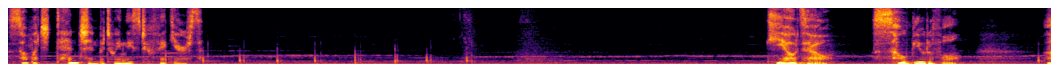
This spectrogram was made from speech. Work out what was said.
So much tension between these two figures. Kyoto. So beautiful.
